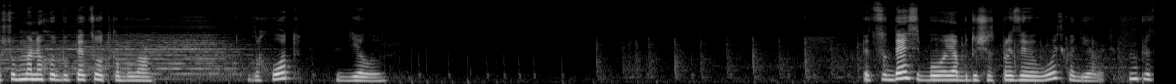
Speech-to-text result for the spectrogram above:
щоб в мене хоч би 500 була заход, зроблю. 510, бо я буду зараз призиви войска делать. Ну, плюс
